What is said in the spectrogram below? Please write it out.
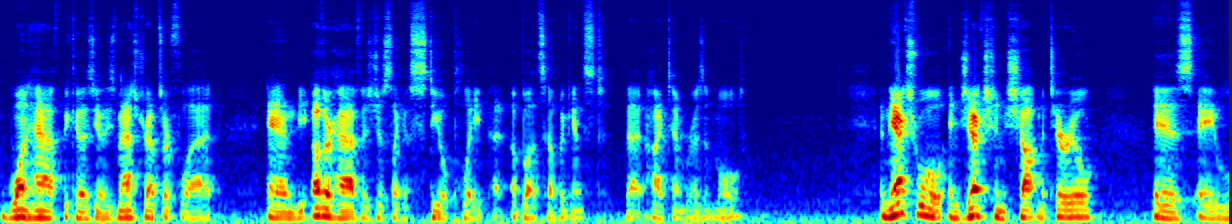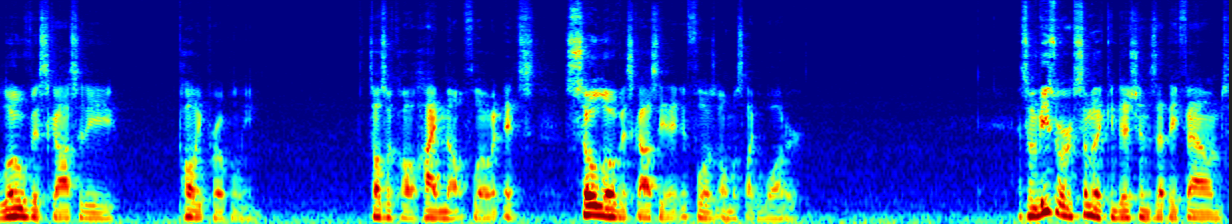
one half because you know these mask traps are flat, and the other half is just like a steel plate that abuts up against that high temp resin mold. And the actual injection shot material is a low viscosity polypropylene. It's also called high melt flow. It, it's so low viscosity it flows almost like water. And so these were some of the conditions that they found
